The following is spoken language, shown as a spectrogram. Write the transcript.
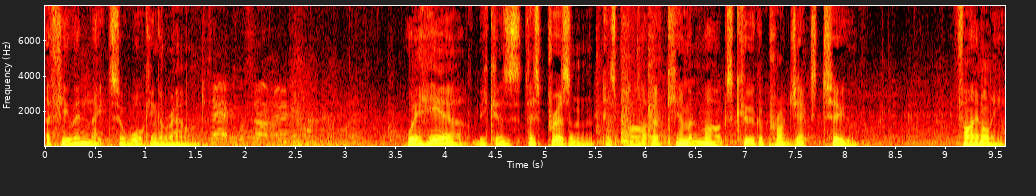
A few inmates are walking around. We're here because this prison is part of Kim and Mark's Cougar Project too. Finally,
